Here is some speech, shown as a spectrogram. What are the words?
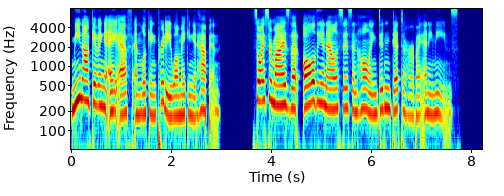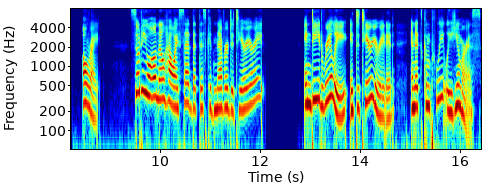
me not giving AF and looking pretty while making it happen. So I surmise that all the analysis and hauling didn't get to her by any means. Alright, so do you all know how I said that this could never deteriorate? Indeed, really, it deteriorated, and it's completely humorous.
